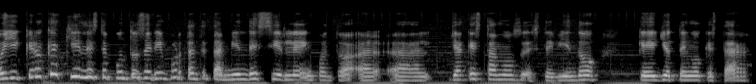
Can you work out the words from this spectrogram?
Oye, creo que aquí en este punto sería importante también decirle en cuanto a, ya que estamos este, viendo que yo tengo que estar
